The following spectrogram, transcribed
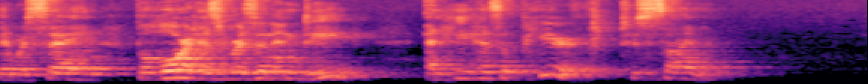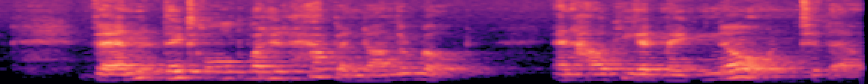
They were saying, The Lord has risen indeed, and he has appeared to Simon. Then they told what had happened on the road and how he had made known to them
